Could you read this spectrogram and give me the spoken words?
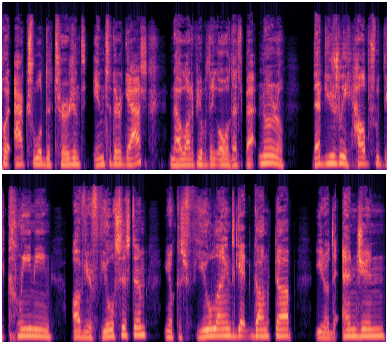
put actual detergents into their gas now, a lot of people think, oh, that's bad. No, no, no. That usually helps with the cleaning of your fuel system, you know, because fuel lines get gunked up, you know, the engine,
